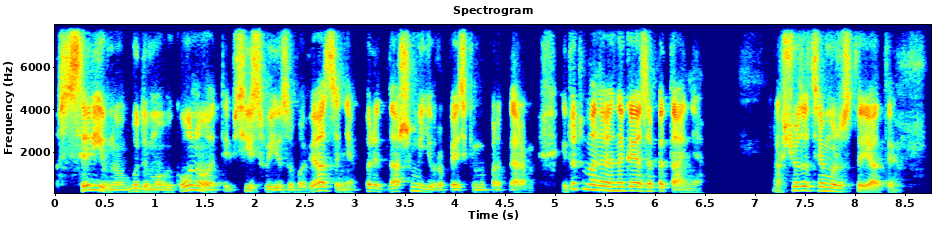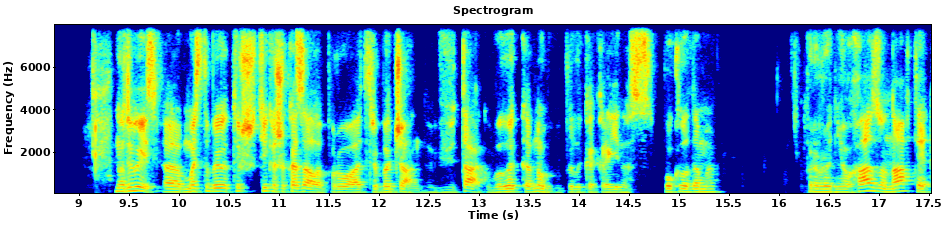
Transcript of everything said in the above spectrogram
все рівно будемо виконувати всі свої зобов'язання перед нашими європейськими партнерами. І тут у мене виникає запитання: а що за цим може стояти? Ну, дивись, е, ми з тобою ти ж тільки що казали про Азербайджан. Так, велика, ну, велика країна з покладами природнього газу, нафти,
